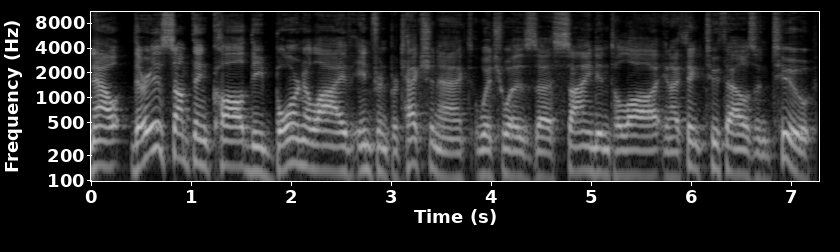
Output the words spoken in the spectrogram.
Now, there is something called the Born Alive Infant Protection Act, which was uh, signed into law in, I think, 2002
